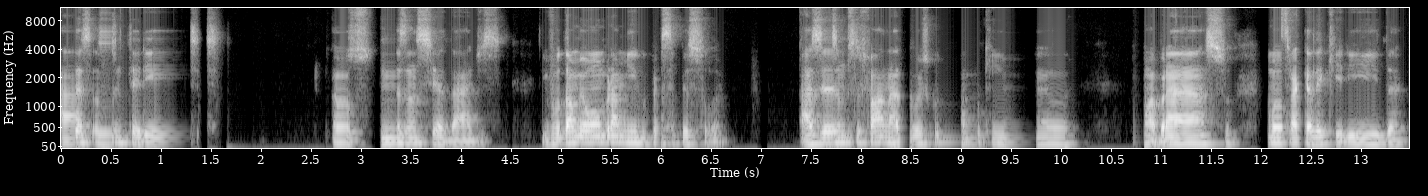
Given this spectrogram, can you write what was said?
aos interesses as minhas ansiedades e vou dar o meu ombro amigo para essa pessoa. Às vezes eu não preciso falar nada, vou escutar um pouquinho ela, um abraço, mostrar que ela é querida.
